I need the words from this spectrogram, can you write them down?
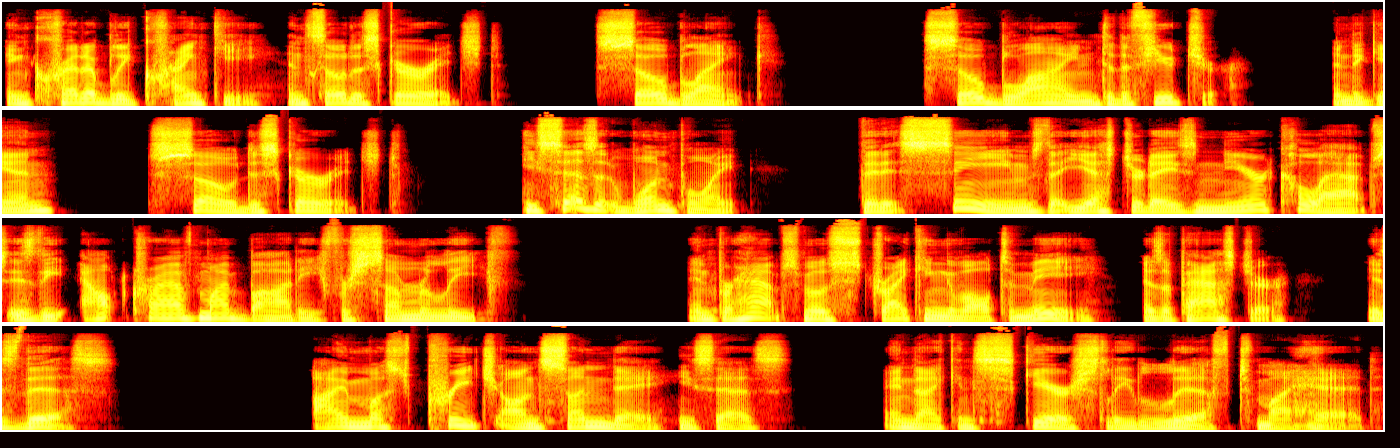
incredibly cranky and so discouraged, so blank, so blind to the future, and again, so discouraged. He says at one point that it seems that yesterday's near collapse is the outcry of my body for some relief. And perhaps most striking of all to me, as a pastor, is this I must preach on Sunday, he says, and I can scarcely lift my head.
